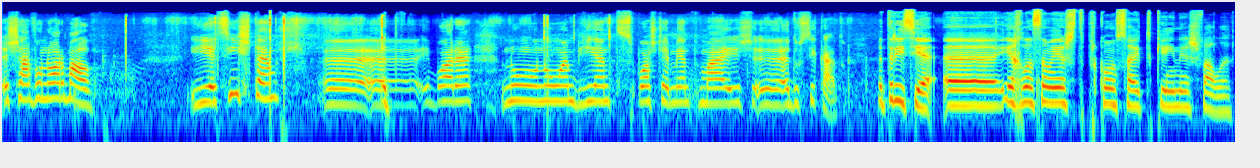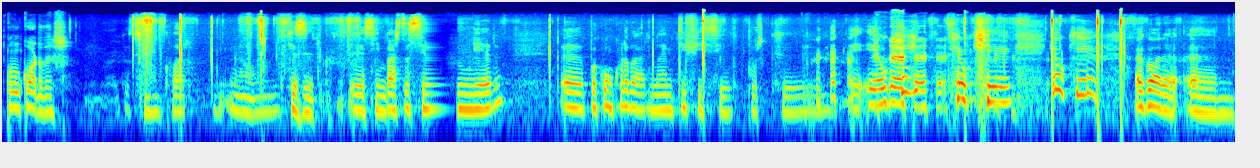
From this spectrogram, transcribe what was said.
achavam normal e assim estamos, uh, uh, embora num, num, ambiente supostamente mais uh, adocicado. Patrícia, em relação a este preconceito que a Inês fala, concordas? Sim, claro. Não, quer dizer, é assim, basta ser mulher uh, para concordar, não é muito difícil, porque é, é, o que é, é o que é, é o que é. Agora, uh,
